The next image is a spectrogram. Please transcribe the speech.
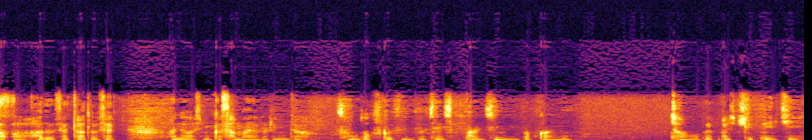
아, 아, 하둘셋, 하둘셋. 안녕하십니까. 사마열혈입니다. 송덕수 교수님께서 제10판 시민법 강의 1587페이지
